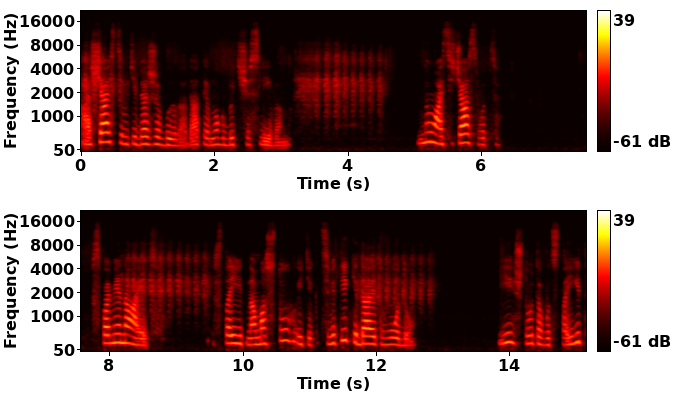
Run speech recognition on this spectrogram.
А счастье у тебя же было, да, ты мог быть счастливым. Ну, а сейчас вот вспоминает стоит на мосту, эти цветы кидает в воду. И что-то вот стоит,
